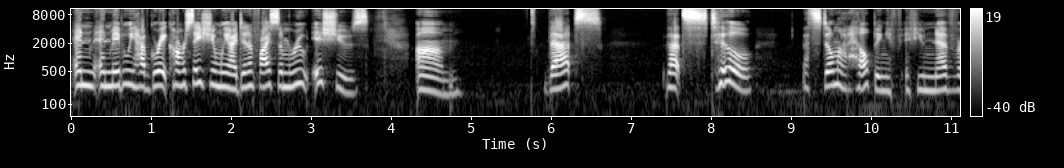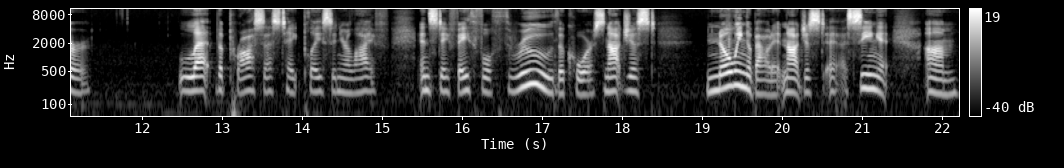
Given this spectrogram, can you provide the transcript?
and and maybe we have great conversation we identify some root issues um that's that's still that's still not helping if if you never let the process take place in your life and stay faithful through the course, not just knowing about it, not just uh, seeing it um,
